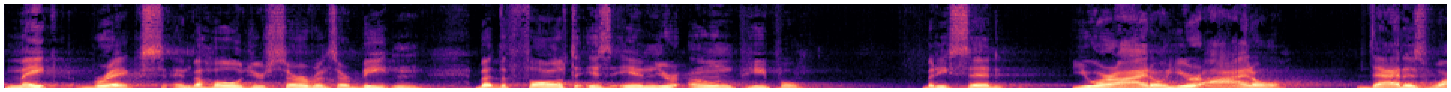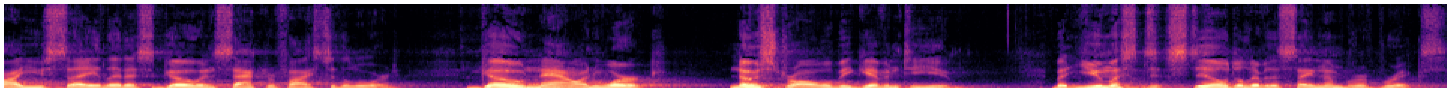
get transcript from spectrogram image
Make bricks, and behold, your servants are beaten. But the fault is in your own people. But he said, You are idle, you're idle. That is why you say, Let us go and sacrifice to the Lord. Go now and work. No straw will be given to you, but you must still deliver the same number of bricks.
